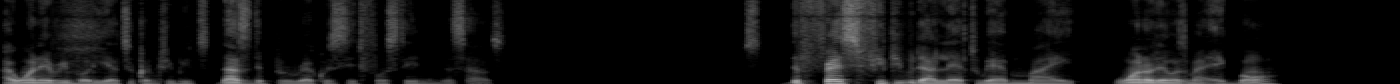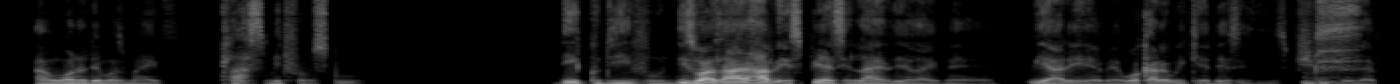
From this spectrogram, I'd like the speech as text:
I want everybody here to contribute. That's the prerequisite for staying in this house. The first few people that left were my, one of them was my Egbon, and one of them was my classmate from school. They could even, these ones I have experience in life. They're like, man, we out of here, man. What kind of wickedness is these people they left?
